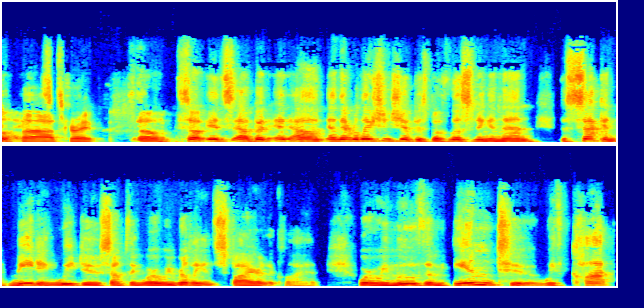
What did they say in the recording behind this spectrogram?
oh, that's great. so so it's uh, but and um, and that relationship is both listening and then the second meeting we do something where we really inspire the client where we move them into we've caught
